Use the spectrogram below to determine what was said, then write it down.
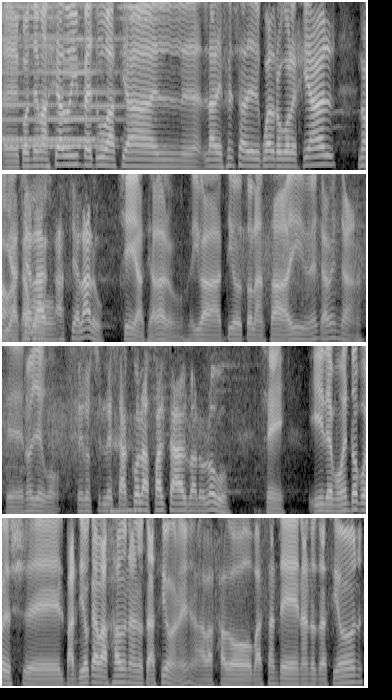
eh, con demasiado ímpetu hacia el- la defensa del cuadro colegial. No, y hacia, acabó- la- hacia el aro. Sí, hacia el aro. Iba tío todo lanzado ahí. Venga, venga, que no llego. Pero se le sacó la falta a Álvaro Lobo. Sí. Y de momento, pues eh, el partido que ha bajado en anotación, ¿eh? ha bajado bastante en anotación.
